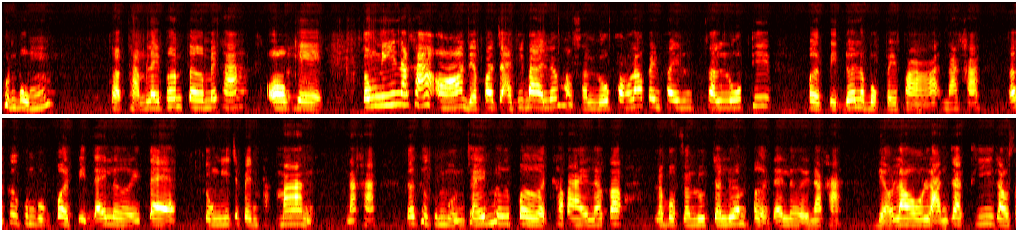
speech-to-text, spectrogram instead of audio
คุณบุ๋มสอบถามอะไรเพิ่มเติมไหมคะ โอเค ตรงนี้นะคะ อ๋อ เดี๋ยวปอจะอธิบายเรื่องของซันรูฟของเราเป็นไฟซันรูฟที่ เปิดปิดด้วยระบบไฟฟ้านะคะ ก็คือคุณบุ๋มเปิดปิดได้เลย แต่ตรงนี้จะเป็นม่านนะคะ ก็คือคุณบุ๋มใช้มือเปิดเข้าไป แล้วก็ระบบซันรูฟจะเลื่อนเปิดได้เลยนะคะ เดี๋ยวเราหลังจากที่เราส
